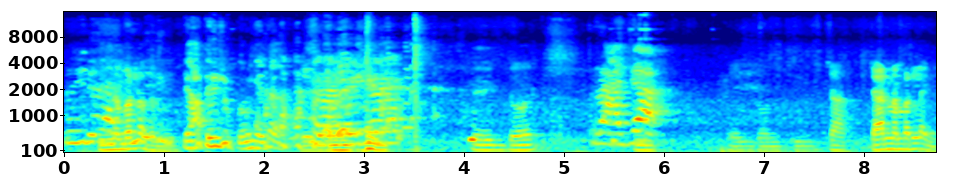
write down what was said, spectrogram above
तीन नंबरला होतो मी ते आता हिशोब करून घ्यायचा. एक दोन तीन. एक दोन राजा. एक दोन तीन चार. चार नंबरला आहे मी.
